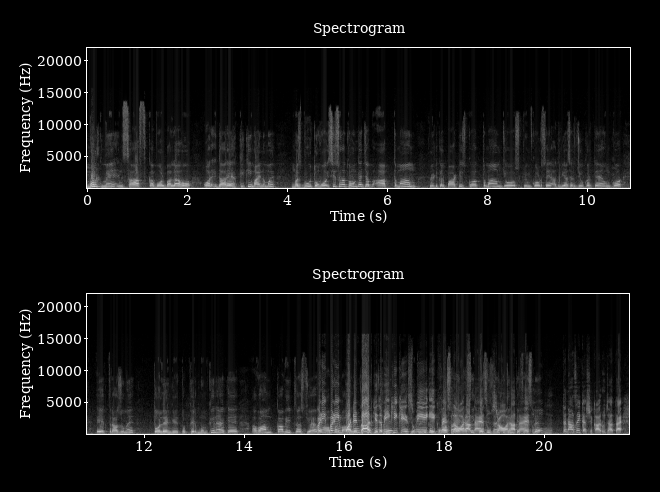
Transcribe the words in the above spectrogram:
मुल्क में इंसाफ का बोलबाला हो और इदारे हकीकी मायनों में मज़बूत हों। वो इसी सूरत होंगे जब आप तमाम पोलिटिकल पार्टीज़ को तमाम जो सुप्रीम कोर्ट से अदलिया से रजू करते हैं उनको एक तराजू में तोलेंगे। तो फिर मुमकिन है कि अवाम का भी ट्रस्ट जो है बड़ी बड़ी इंपॉर्टेंट बात कि जब एक ही केस में एक फैसला और आता है दूसरा और आता है तो तनाज़े का शिकार हो जाता है।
